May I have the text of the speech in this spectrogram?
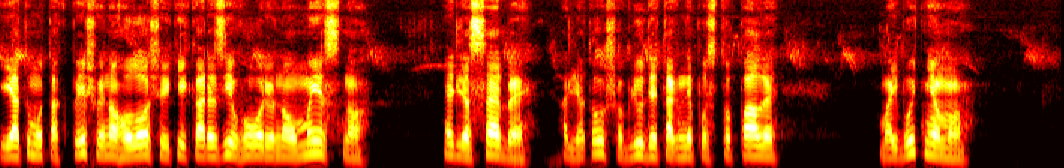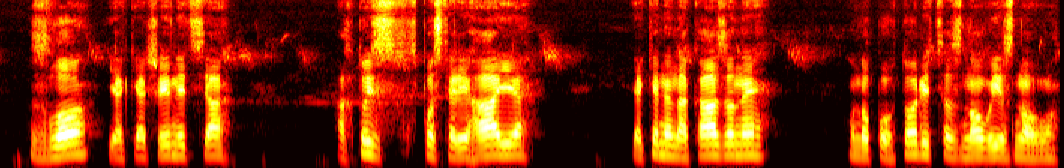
І я тому так пишу і наголошую кілька разів говорю навмисно, не для себе, а для того, щоб люди так не поступали в майбутньому. Зло, яке чиниться, а хтось спостерігає, яке не наказане, воно повториться знову і знову.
